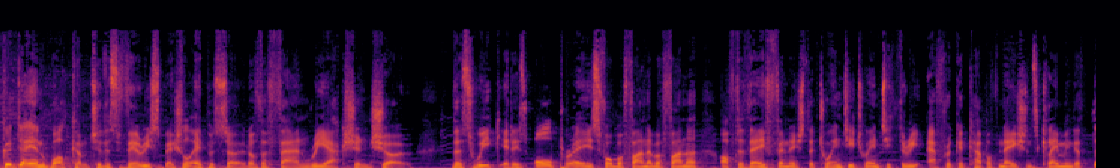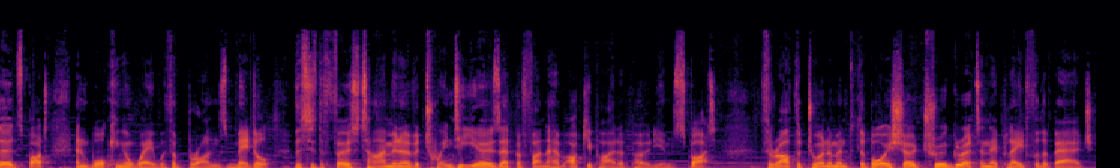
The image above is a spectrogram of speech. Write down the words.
Good day and welcome to this very special episode of the Fan Reaction Show. This week, it is all praise for Bafana Bafana after they finished the 2023 Africa Cup of Nations, claiming the third spot and walking away with a bronze medal. This is the first time in over 20 years that Bafana have occupied a podium spot. Throughout the tournament, the boys showed true grit and they played for the badge.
